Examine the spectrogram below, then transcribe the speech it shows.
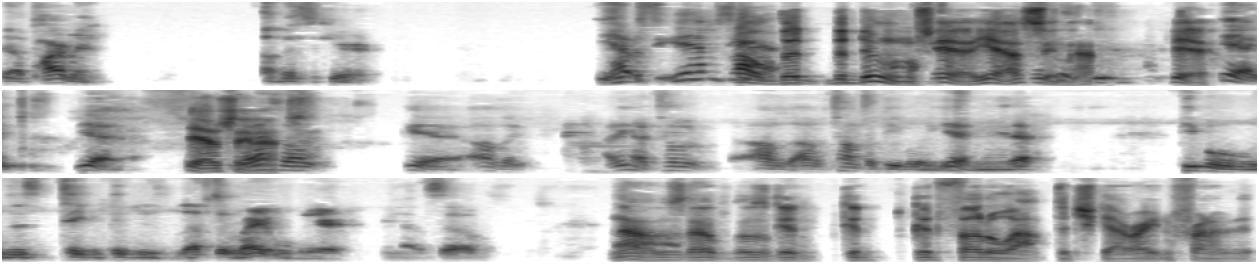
the apartment of Insecure. You haven't seen? You haven't seen? Oh, that? the the Dooms. Yeah, yeah, I've seen that. Yeah, yeah, yeah. yeah, I've seen that. all, yeah, I was like, I think I told, I was, I was telling some people, like, yeah, man, that people were just taking pictures left and right over there, you know. So No, it was. It was a good, good, good photo op that you got right in front of it.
